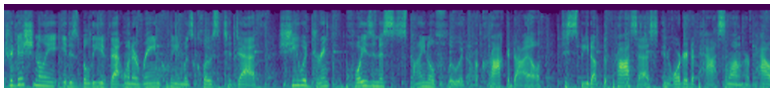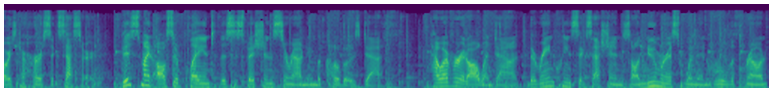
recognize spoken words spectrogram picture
Traditionally, it is believed that when a rain queen was close to death, she would drink the poisonous spinal fluid of a crocodile to speed up the process in order to pass along her powers to her successor. This might also play into the suspicions surrounding Makobo's death. However, it all went down. The Rain Queen succession saw numerous women rule the throne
